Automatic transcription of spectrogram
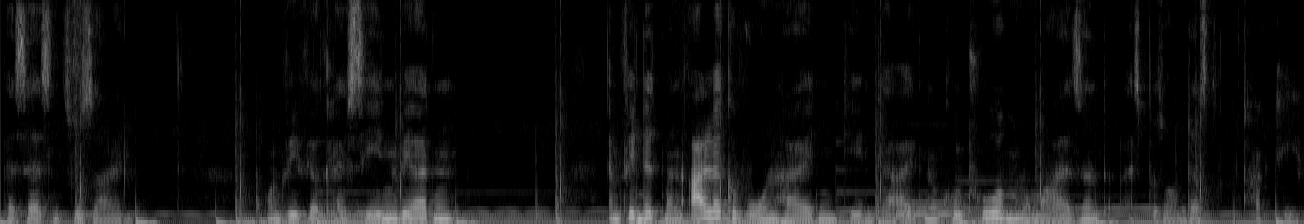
besessen zu sein. Und wie wir gleich sehen werden, empfindet man alle Gewohnheiten, die in der eigenen Kultur normal sind, als besonders attraktiv.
